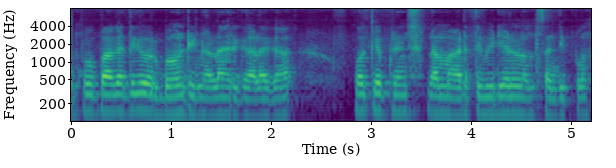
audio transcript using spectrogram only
இப்போ பார்க்கறதுக்கு ஒரு பவுண்ட்ரி நல்லா இருக்குது அழகாக ஓகே ஃப்ரெண்ட்ஸ் நம்ம அடுத்த வீடியோவில் நம்ம சந்திப்போம்.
